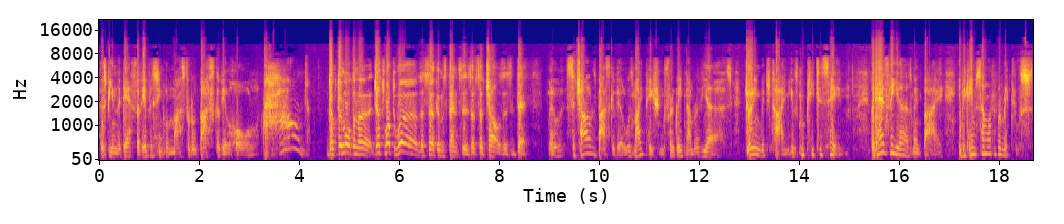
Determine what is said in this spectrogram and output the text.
has been the death of every single master of Baskerville Hall. A hound? Dr. Mortimer, just what were the circumstances of Sir Charles's death? Well, Sir Charles Baskerville was my patient for a great number of years, during which time he was completely sane. But as the years went by, he became somewhat of a recluse,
